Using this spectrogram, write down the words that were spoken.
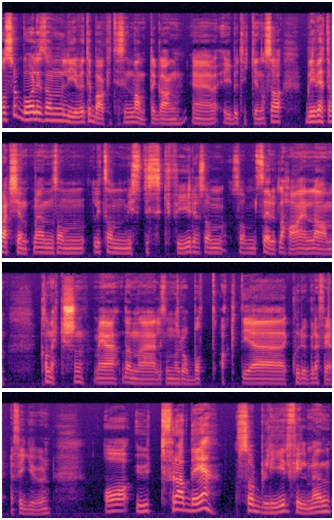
Og så går liksom livet tilbake til sin vante gang eh, i butikken. Og så blir vi etter hvert kjent med en sånn litt sånn mystisk fyr som, som ser ut til å ha en eller annen connection med denne liksom robotaktige, koreograferte figuren. Og ut fra det så blir filmen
